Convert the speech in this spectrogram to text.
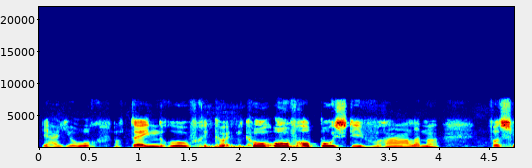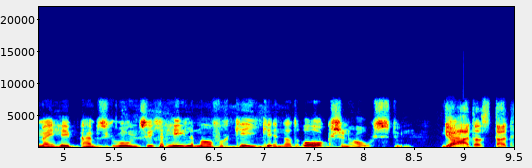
ja, je hoort nog tijden erover. Ik, ik hoor overal positieve verhalen, maar volgens mij he- hebben ze gewoon zich helemaal verkeken in dat auction house toen. Ja, dat, is- dat,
